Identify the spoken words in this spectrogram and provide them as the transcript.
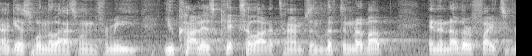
I guess one of the last ones for me, you caught his kicks a lot of times and lifting them up. And in other fights of,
